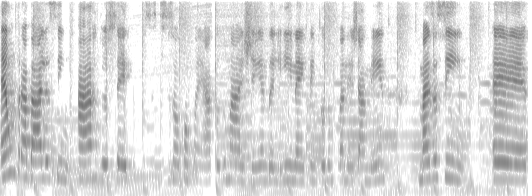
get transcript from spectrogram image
É um trabalho assim árduo, eu sei que precisam acompanhar toda uma agenda ali, né? E tem todo um planejamento, mas assim é,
